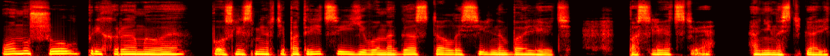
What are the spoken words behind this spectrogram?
Он ушел, прихрамывая. После смерти Патриции его нога стала сильно болеть. Последствия, они настигали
